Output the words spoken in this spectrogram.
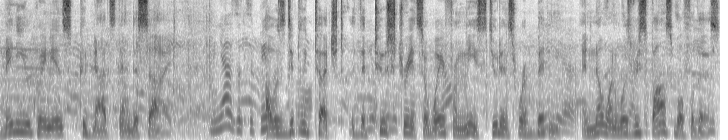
many Ukrainians could not stand aside. I was deeply touched that two streets away from me students were bitten and no one was responsible for this.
